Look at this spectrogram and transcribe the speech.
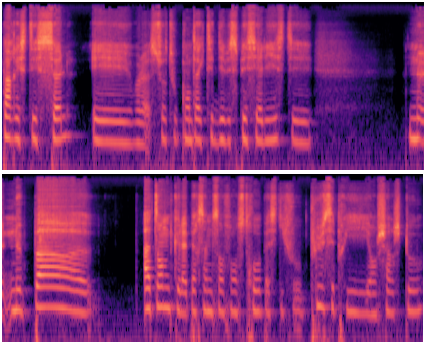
pas rester seul et voilà, surtout contacter des spécialistes et ne, pas attendre que la personne s'enfonce trop parce qu'il faut plus c'est pris en charge tôt,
